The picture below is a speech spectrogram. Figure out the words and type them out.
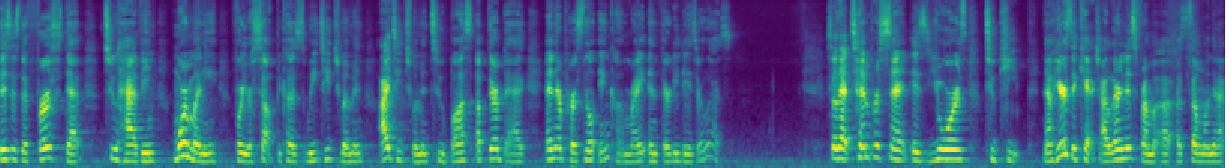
this is the first step to having more money for yourself because we teach women, I teach women to boss up their bag and their personal income, right, in 30 days or less. So that 10% is yours to keep. Now, here's the catch. I learned this from a, a, someone that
